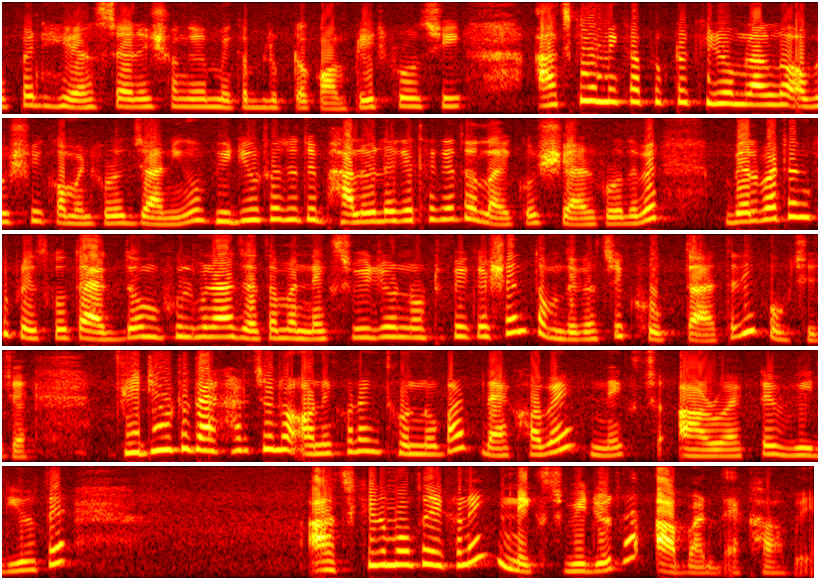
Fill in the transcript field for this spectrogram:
open hair স্টাইলের সঙ্গে মেকআপ লুকটা কমপ্লিট করেছি। আজকের মেকআপ লুকটা কিরম লাগল অবশ্যই কমেন্ট করে জানিও। ভিডিওটা যদি ভালো লেগে থাকে তো লাইক ও শেয়ার করে দেবে। বেল বাটনকে প্রেস করতে একদম ভুলবে না যাতে আমার নেক্সট ভিডিও নোটিফিকেশন তোমাদের কাছে খুব তাড়াতাড়ি পৌঁছে যায়। ভিডিওটা দেখার জন্য অনেক অনেক ধন্যবাদ। দেখা হবে নেক্সট আরও একটা ভিডিওতে আজকের মতো এখানে নেক্সট ভিডিওতে আবার দেখা হবে।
